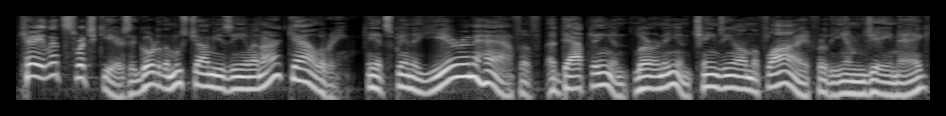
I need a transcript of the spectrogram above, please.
Okay, let's switch gears and go to the Moose Jaw Museum and Art Gallery. It's been a year and a half of adapting and learning and changing on the fly for the MJ Mag,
